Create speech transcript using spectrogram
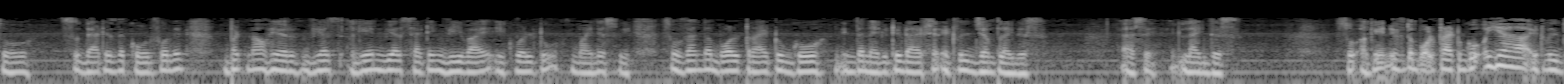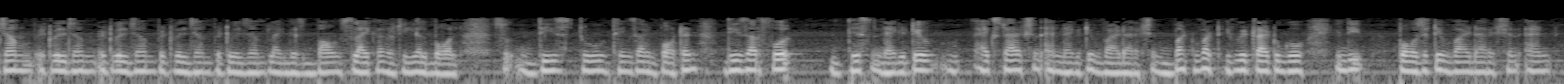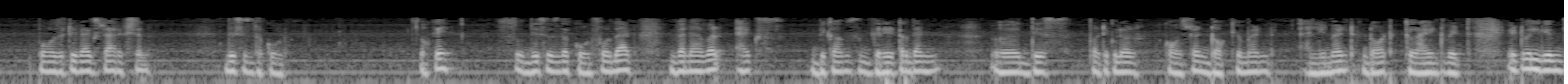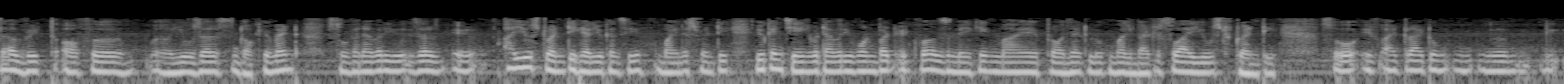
so so that is the code for it. But now here we are again we are setting vy equal to minus v. So when the ball try to go in the negative direction it will jump like this like this so again if the ball try to go yeah it will jump it will jump it will jump it will jump it will jump like this bounce like a real ball. So these two things are important. These are for this negative x direction and negative y direction. But what if we try to go in the positive y direction and positive x direction? This is the code. Okay? So this is the code for that. Whenever x becomes greater than uh, this particular constant document element dot client width. It will give the width of uh, uh, users document. So whenever user uh, I use 20 here you can see minus 20 you can change whatever you want but it was making my project look much better so I used 20 so if I try to uh,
